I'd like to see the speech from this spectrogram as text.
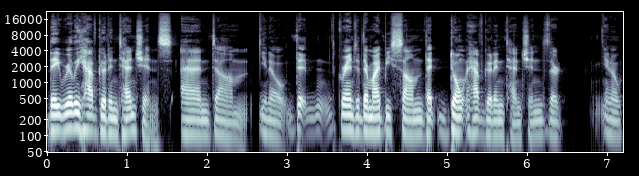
they really have good intentions. And, um, you know, th- granted, there might be some that don't have good intentions. They're, you know,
